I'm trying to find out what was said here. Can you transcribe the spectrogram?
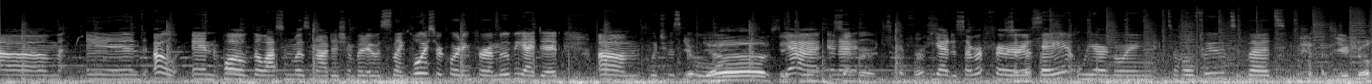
um, and oh and well the last one was an audition but it was like voice recording for a movie I did um, which was cool yo, stay Yeah, and I- December, December 1st? yeah, December 1st. December Today we are going to Whole Foods, but as usual.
